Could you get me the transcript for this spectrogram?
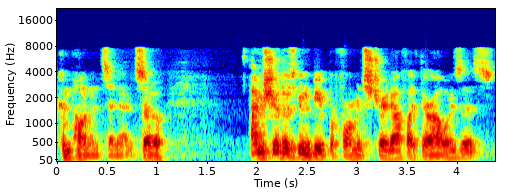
components in it. So I'm sure there's going to be a performance trade off like there always is,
